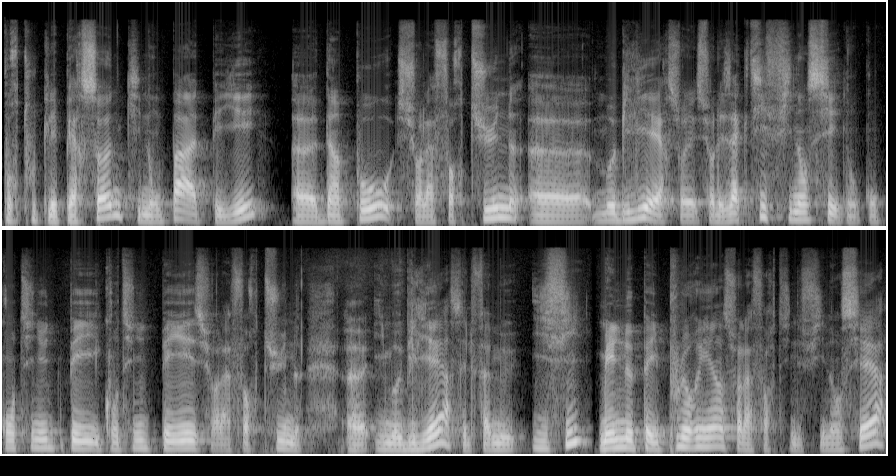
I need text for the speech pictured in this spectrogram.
pour toutes les personnes qui n'ont pas à payer euh, d'impôts sur la fortune mobilière, sur les, actifs financiers. Donc on continue de payer, continue de payer sur la fortune immobilière, c'est le fameux IFI, mais ils ne payent plus rien sur la fortune financière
